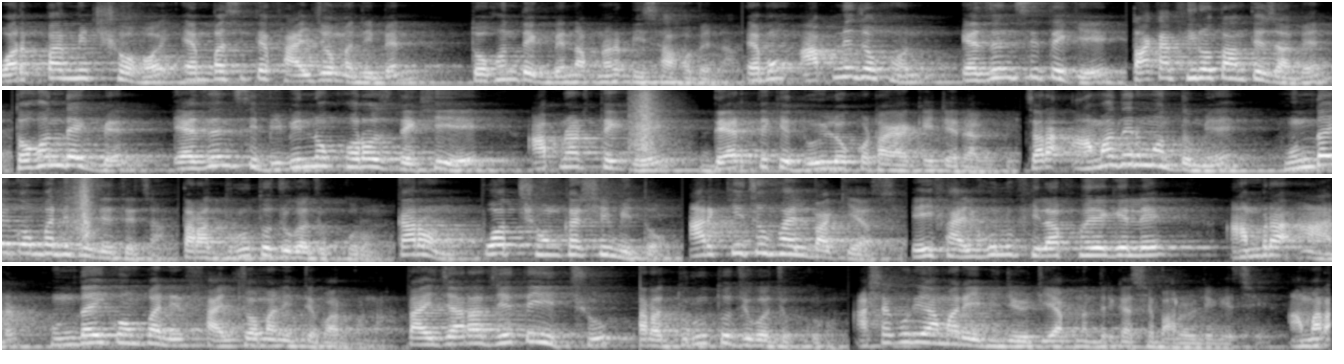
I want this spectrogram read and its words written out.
ওয়ার্ক পারমিট সহ এম্বাসিতে ফাইল জমা দিবেন, তখন দেখবেন আপনার ভিসা হবে না। এবং আপনি যখন এজেন্সি থেকে টাকা ফেরত আনতে যাবেন, তখন দেখবেন এজেন্সি বিভিন্ন খরচ দেখিয়ে আপনার থেকে দেড় থেকে দুই লক্ষ টাকা কেটে রাখবে। যারা আমাদের মাধ্যমে হুন্দাই কোম্পানিতে যেতে চান, তারা দ্রুত যোগাযোগ করুন, কারণ পথ সংখ্যা সীমিত, আর কিছু ফাইল বাকি আছে। এই ফাইলগুলো ফিল হয়ে গেলে আমরা আর হুন্দাই কোম্পানির ফাইল জমা নিতে পারব না। তাই যারা যেতে ইচ্ছুক, তারা দ্রুত যোগাযোগ করুন। আশা করি আমার এই ভিডিওটি আপনাদের কাছে ভালো লেগেছে। আমার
